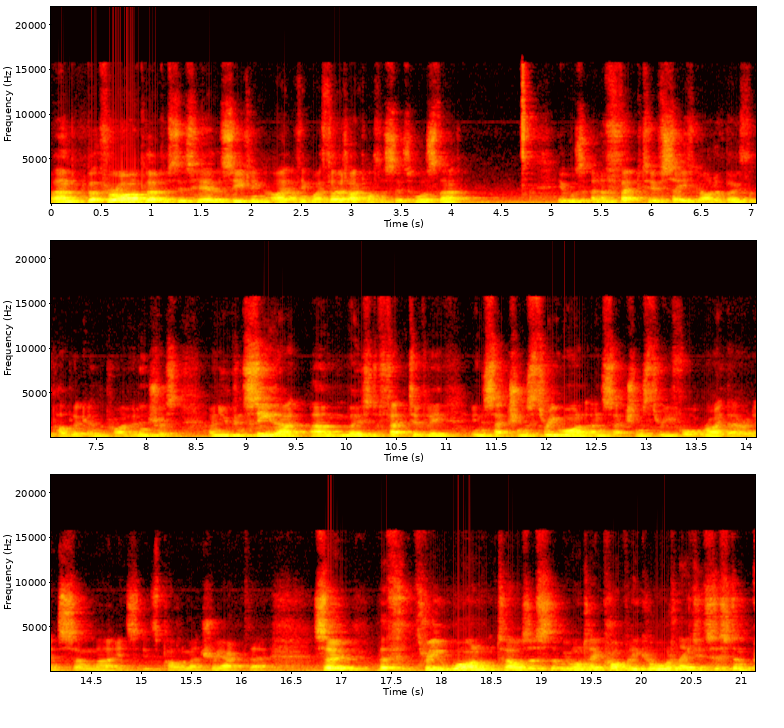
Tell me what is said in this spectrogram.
Um, but for our purposes here this evening, I, I think my third hypothesis was that it was an effective safeguard of both the public and the private interest. And you can see that um, most effectively in sections 3.1 and sections 3.4 right there in its, um, uh, its, its parliamentary act there. So the 3.1 tells us that we want a properly coordinated system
